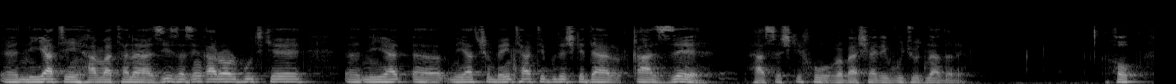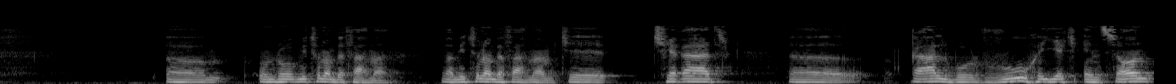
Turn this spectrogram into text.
نیت این هموطن عزیز از این قرار بود که نیت نیتشون به این ترتیب بودش که در غزه هستش که حقوق بشری وجود نداره. خب اون رو می‌تونم بفهمم و می‌تونم بفهمم که چقدر قلب و روح یک انسان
